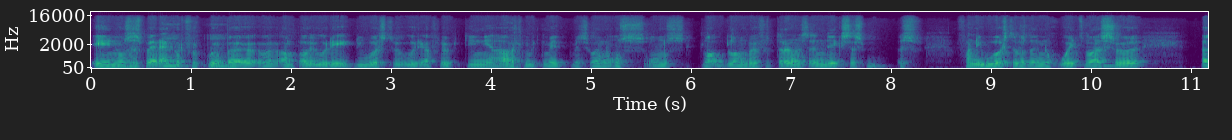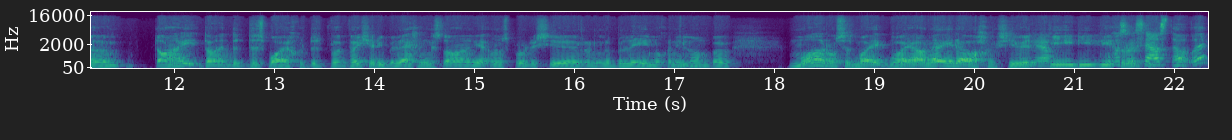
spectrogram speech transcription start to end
En ons is by rekordverkope mm. amper oor die die hoogste oor die afgelope 10 jaar met met met so 'n ons ons landbouvertrouensindeks is is van die hoogste wat hy nog ooit was. So ehm um, daai daai dit dis baie goed. Dit wys jy die beleggings daar en die ouens produseer en hulle belê nog in die landbou. Maar ons het baie baie ander uitdagings, jy weet, ja. die die die Kom groot gesels daaroor.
